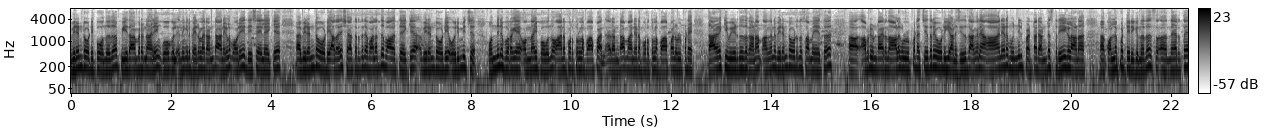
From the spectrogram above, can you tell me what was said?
വിരണ്ടോടി പോകുന്നത്. പീതാംബരൻ ആനയും ഗോകുൽ എന്നിങ്ങനെ പേരുള്ള രണ്ട് ആനകളും ഒരേ ദിശയിലേക്ക് വിരണ്ടോടി അതായത് ക്ഷേത്രത്തിന്റെ വലത് ഭാഗത്തേക്ക് വിരണ്ടോടി ഒരുമിച്ച് ഒന്നിന് പുറകെ ഒന്നായി പോകുന്നു. ആനപ്പുറത്തുള്ള പാപ്പാൻ രണ്ടാം ആനയുടെ പുറത്തുള്ള പാപ്പാൻ ഉൾപ്പെടെ താഴേക്ക് വീഴുന്നത് കാണാം. അങ്ങനെ വിരണ്ടോടുന്ന സമയത്ത് അവിടെ ഉണ്ടായിരുന്ന ആളുകൾ ഉൾപ്പെടെ ചിതറി ഓടുകയാണ് ചെയ്തത്. അങ്ങനെ ആനയുടെ മുന്നിൽപ്പെട്ട രണ്ട് സ്ത്രീകളാണ് കൊല്ലപ്പെട്ടിരിക്കുന്നത്. നേരത്തെ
